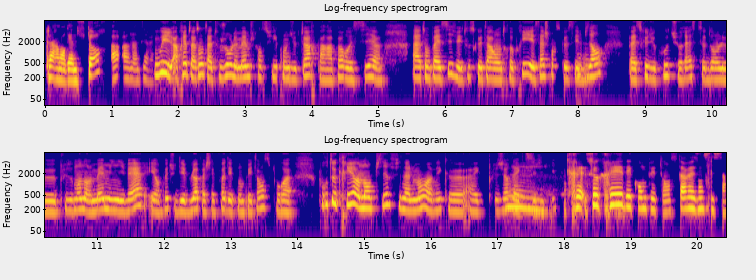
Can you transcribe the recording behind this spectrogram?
Clara Morgan Store a un intérêt. Oui, après, de toute façon, tu as toujours le même, je pense, fil conducteur par rapport aussi euh, à ton passif et tout ce que tu as entrepris. Et ça, je pense que c'est bien parce que du coup, tu restes dans le, plus ou moins dans le même univers et en fait, tu développes à chaque fois des compétences pour, euh, pour te créer un empire finalement avec, euh, avec plusieurs mmh. activités. se créer des compétences, tu as raison, c'est ça.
